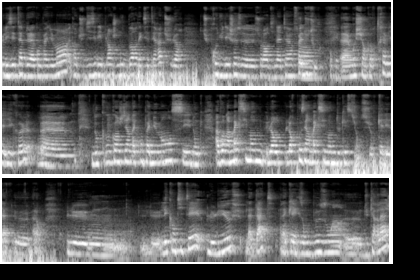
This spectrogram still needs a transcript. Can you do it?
les étapes de l'accompagnement? Quand tu disais des planches moodboard, etc., tu leur tu produis des choses euh, sur l'ordinateur? Pas du tout. Euh, moi, je suis encore très vieille école. Euh, donc, quand je dis un accompagnement, c'est donc avoir un maximum, leur, leur, poser un maximum de questions sur quelle est la. alors, le les quantités, le lieu, la date à laquelle ils ont besoin euh, du carrelage.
